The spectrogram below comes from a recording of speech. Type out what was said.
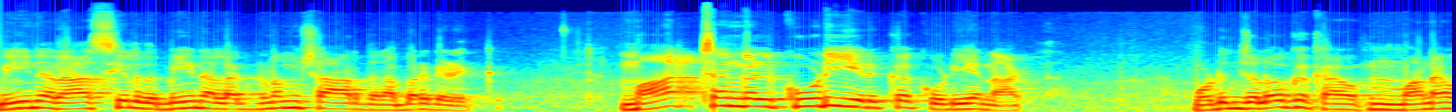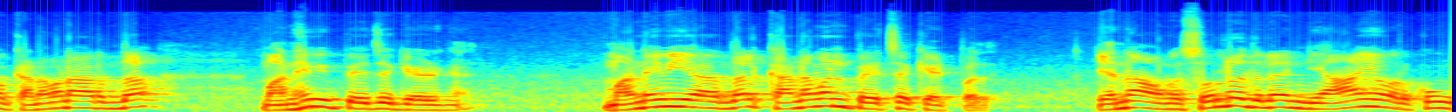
மீன ராசி அல்லது மீன லக்னம் சார்ந்த நபர்களுக்கு மாற்றங்கள் கூடி இருக்கக்கூடிய நாள். முடிஞ்ச அளவுக்கு க மன கணவனாக இருந்தால் மனைவி பேச்சை கேளுங்க. மனைவியாக இருந்தால் கணவன் பேச்சை கேட்பது. ஏன்னா அவங்க சொல்கிறதுல நியாயம் இருக்கும்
